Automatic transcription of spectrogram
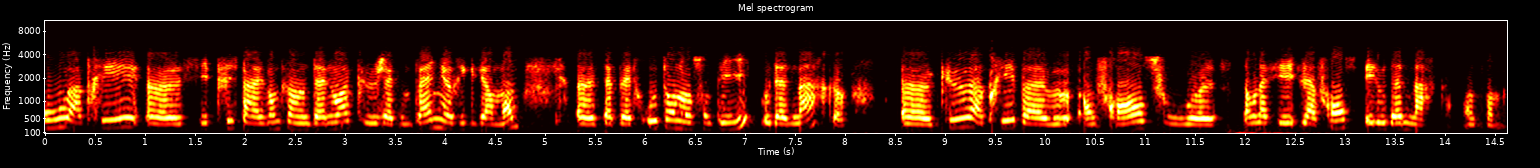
ou après euh, c'est plus par exemple un Danois que j'accompagne régulièrement. Euh, ça peut être autant dans son pays, au Danemark, euh, que après bah, euh, en France ou euh, là on a fait la France et le Danemark ensemble.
